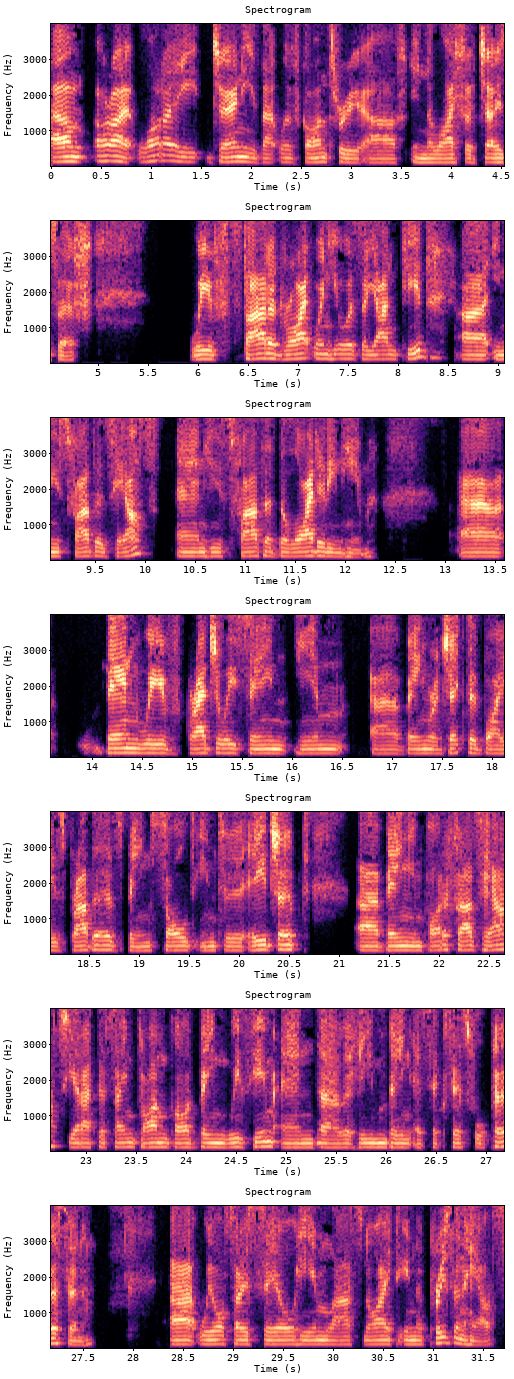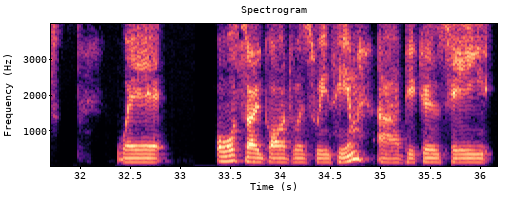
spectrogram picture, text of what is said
Um, all right, what a journey that we've gone through uh, in the life of Joseph. We've started right when he was a young kid uh, in his father's house, and his father delighted in him. Uh, then we've gradually seen him uh, being rejected by his brothers, being sold into Egypt, uh, being in Potiphar's house, yet at the same time, God being with him and uh, him being a successful person. Uh, we also saw him last night in a prison house where also God was with him uh, because he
